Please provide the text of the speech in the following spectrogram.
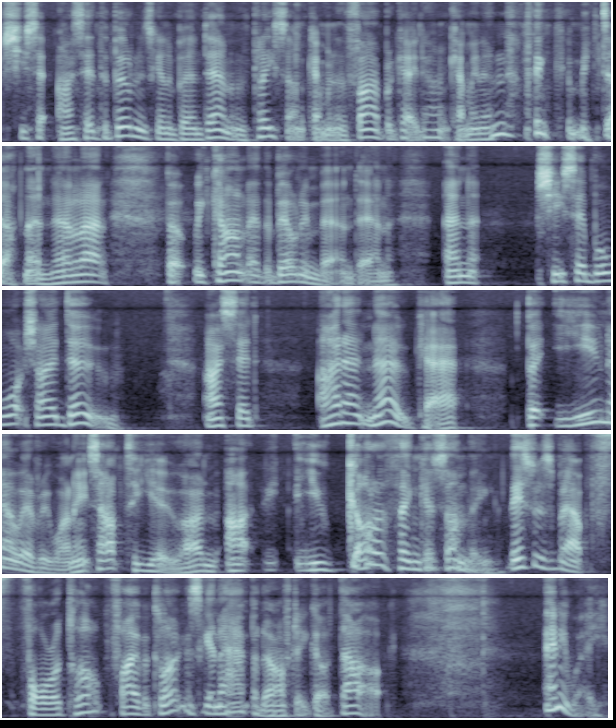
she said, I said, the building's going to burn down and the police aren't coming and the fire brigade aren't coming and nothing can be done. And like, but we can't let the building burn down. And she said, well, what should I do? I said, I don't know, Kat, but you know everyone. It's up to you. I'm, I, you got to think of something. This was about four o'clock, five o'clock. It's going to happen after it got dark. Anyway,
